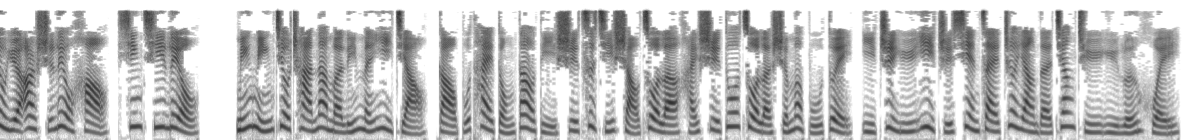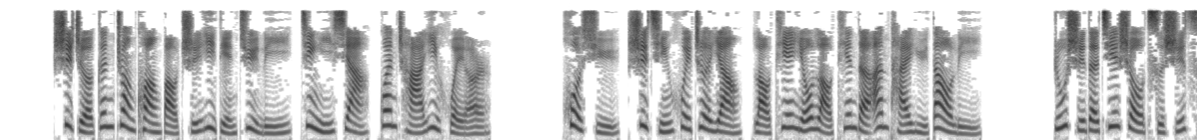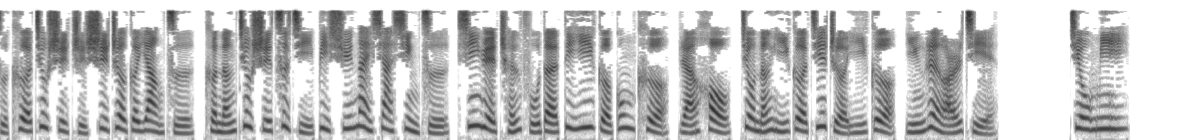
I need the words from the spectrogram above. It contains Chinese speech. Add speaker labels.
Speaker 1: 六月二十六号，星期六。明明就差那么临门一脚，搞不太懂到底是自己少做了还是多做了什么不对，以至于一直陷在这样的僵局与轮回。试着跟状况保持一点距离，静一下，观察一会儿，或许事情会这样。老天有老天的安排与道理。如实的接受，此时此刻就是只是这个样子，可能就是自己必须耐下性子，心悦诚服的第一个功课，然后就能一个接着一个迎刃而解。啾咪。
